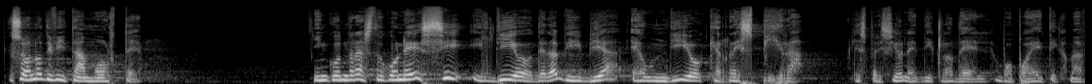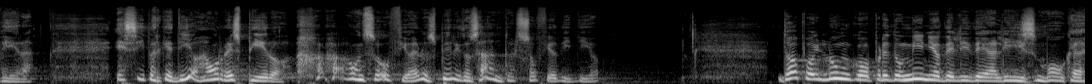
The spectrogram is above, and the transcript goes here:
che sono divinità morte. In contrasto con essi, il Dio della Bibbia è un Dio che respira. L'espressione è di Claudel, un po' poetica ma vera. Eh sì, perché Dio ha un respiro, ha un soffio, è lo Spirito Santo il soffio di Dio. Dopo il lungo predominio dell'idealismo che,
